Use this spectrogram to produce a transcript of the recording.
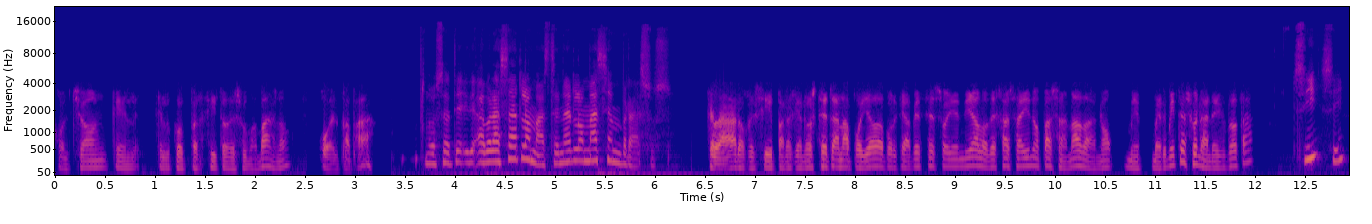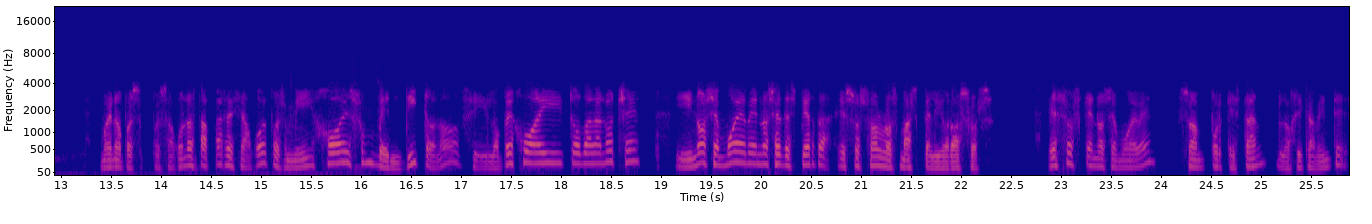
colchón que el, que el copercito de su mamá, ¿no? O el papá. O sea, abrazarlo más, tenerlo más en brazos. Claro que sí, para que no esté tan apoyada, porque a veces hoy en día lo dejas ahí y no pasa nada, ¿no? ¿Me permites una anécdota? Sí, sí. Bueno, pues, pues algunos papás decían, pues mi hijo es un bendito, ¿no? Si lo dejo ahí toda la noche y no se mueve, no se despierta, esos son los más peligrosos. Esos que no se mueven son porque están, lógicamente,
